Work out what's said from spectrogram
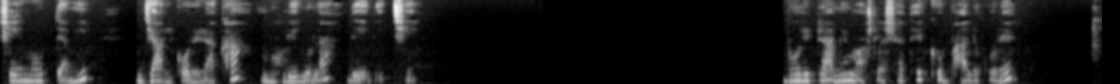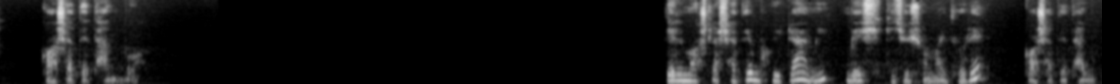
সেই মুহূর্তে আমি জাল করে রাখা ভুড়িগুলা দিয়ে দিচ্ছি। ভুড়িটা আমি মশলার সাথে খুব ভালো করে কষাতে থাকব। তেল মশলার সাথে ভুঁইটা আমি বেশ কিছু সময় ধরে কষাতে থাকব।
